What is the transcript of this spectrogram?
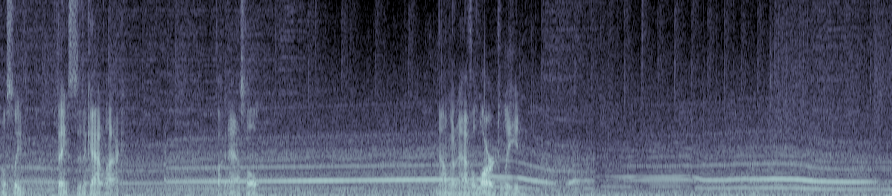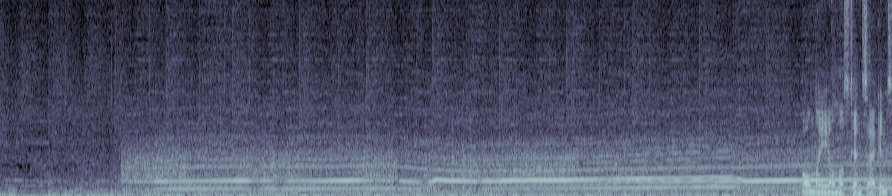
Mostly thanks to the Cadillac. Fucking asshole. Now I'm gonna have a large lead. Only almost 10 seconds.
